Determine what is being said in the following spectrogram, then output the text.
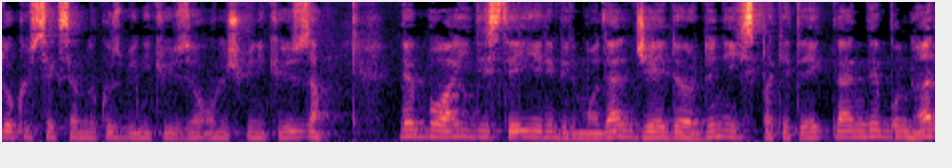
989.200'e 13.200 zam. Ve bu ay listeye yeni bir model C4'ün X paketi eklendi. Bunlar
